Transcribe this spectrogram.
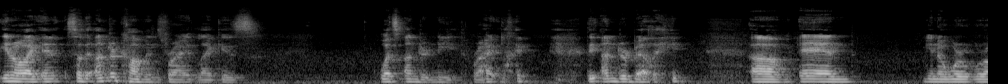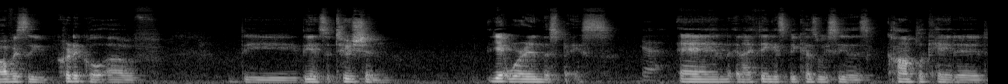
You know, like, and so the undercommons, right, like, is what's underneath, right? Like the underbelly. Um, and, you know, we're, we're obviously critical of the the institution, yet we're in the space. Yeah. and and I think it's because we see this complicated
